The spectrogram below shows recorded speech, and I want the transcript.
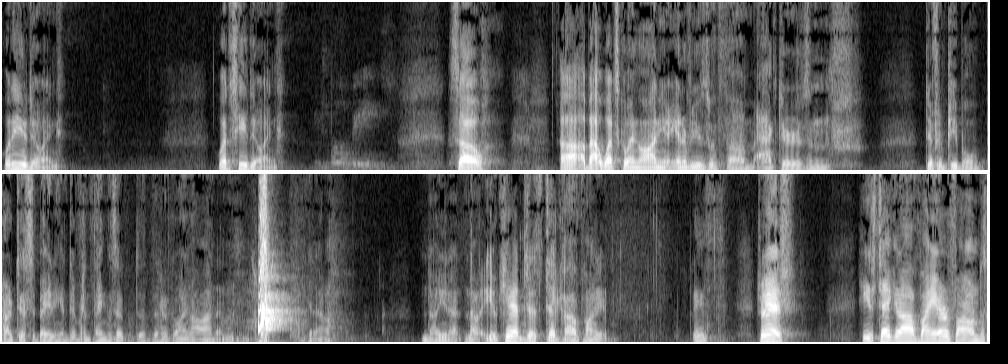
What are you doing? What's he doing? He's full of beans. So, uh, about what's going on, you know, interviews with um, actors and different people participating in different things that, that, that are going on, and you know, no, you don't. No, you can't just take off my. He's, Trish, he's taking off my earphones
